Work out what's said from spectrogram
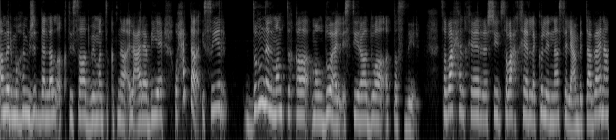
أمر مهم جدا للإقتصاد بمنطقتنا العربية. وحتى يصير ضمن المنطقة موضوع الاستيراد والتصدير. صباح الخير رشيد صباح الخير لكل الناس اللي عم بتتابعنا.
